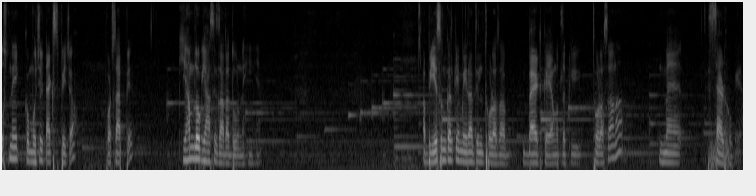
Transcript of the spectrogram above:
उसने एक मुझे टेक्स्ट भेजा व्हाट्सएप पे कि हम लोग यहाँ से ज़्यादा दूर नहीं हैं। अब ये सुन करके मेरा दिल थोड़ा सा बैठ गया मतलब कि थोड़ा सा ना मैं सैड हो गया।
